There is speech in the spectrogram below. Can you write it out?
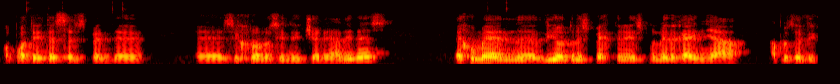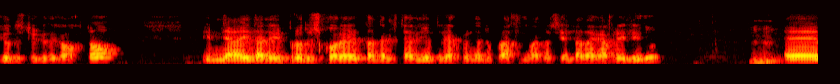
οπότε οι 4-5 ε, συγχρόνως είναι οι Τσενεάνιδες. Έχουμε 2-3 ε, παίχτριες που είναι 19 απλώς δεν δικαιούνται στο 18. Η μια ήταν η πρώτη σκόρε τα τελευταία δύο-τρία χρόνια του προαθλήματος η Ελλάδα Γαβριλίδου. Mm-hmm. Ε,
